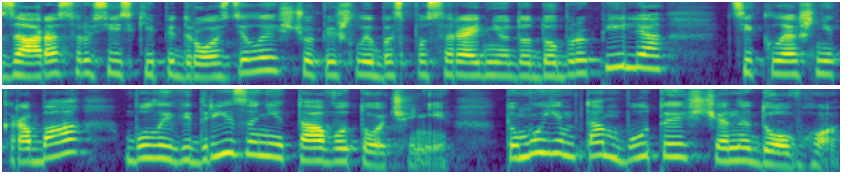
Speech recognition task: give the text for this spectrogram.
Зараз російські підрозділи, що пішли безпосередньо до Добропілля, ці клешні краба були відрізані та в оточенні, тому їм там бути ще недовго.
